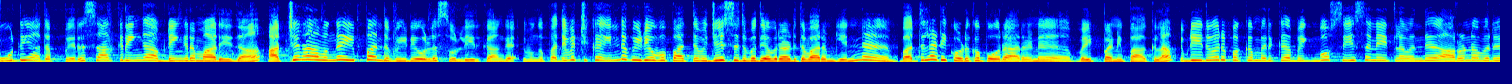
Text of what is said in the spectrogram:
ஊதி அதை பெருசாக்குறீங்க அப்படிங்கிற மாதிரி தான் அர்ச்சனா அவங்க இப்ப அந்த வீடியோல சொல்லியிருக்காங்க. இவங்க பதிவிட்டிருக்க இந்த வீடியோவை பார்த்து விஜய் சேதுபதி அவர் அடுத்த வாரம் என்ன பதிலடி கொடுக்க போறாருன்னு வெயிட் பண்ணி பார்க்கலாம். இப்படி இது ஒரு பக்கம் இருக்கு. பிக் பாஸ் சீசன் எயிட்ல வந்து அருண் அவரு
